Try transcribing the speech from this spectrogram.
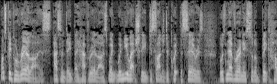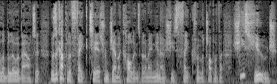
once people realise, as indeed they have realised, when, when you actually decided to quit the series, there was never any sort of big hullabaloo about it. There was a couple of fake tears from Gemma Collins, but I mean, you know, she's fake from the top of her. She's huge.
